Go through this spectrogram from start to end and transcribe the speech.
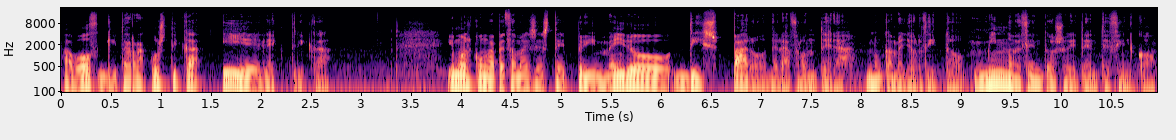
a voz, guitarra acústica e eléctrica. Imos cunha peza máis deste primeiro disparo de la frontera, nunca mellor dito, 1985.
